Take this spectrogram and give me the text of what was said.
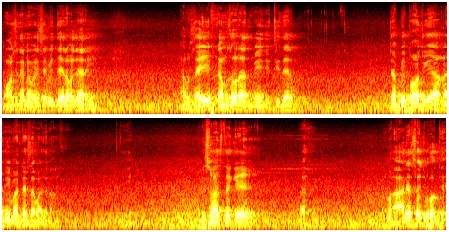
पहुँचने में वैसे भी देर हो जा रही है। अब ज़यीफ़, कमज़ोर आदमी जितनी देर जब भी पहुँच गया, गनीमत है, समझना। इस वास्ते के, अब आर्य सोच बहुत है।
